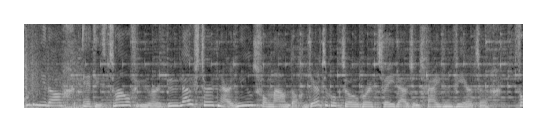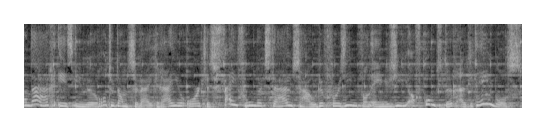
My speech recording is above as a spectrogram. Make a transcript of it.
Goedemiddag, het is 12 uur. U luistert naar het nieuws van maandag 30 oktober 2045. Vandaag is in de Rotterdamse wijk Rijenoord het 500ste huishouden voorzien van energie afkomstig uit het heenbos.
